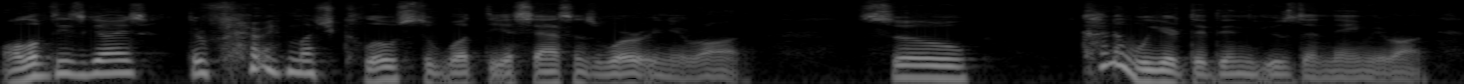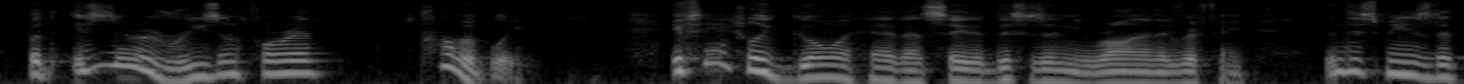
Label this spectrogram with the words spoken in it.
all of these guys, they're very much close to what the assassins were in Iran. So, kind of weird they didn't use the name Iran. But is there a reason for it? Probably. If they actually go ahead and say that this is in Iran and everything, then this means that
